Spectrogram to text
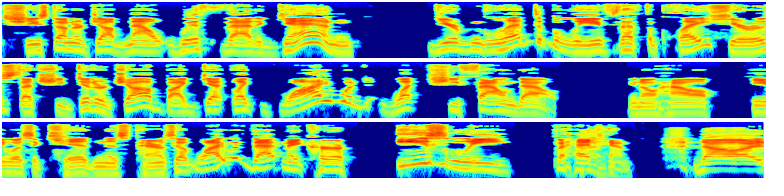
she's done her job. Now, with that again, you're led to believe that the play here is that she did her job by get like, why would what she found out, you know, how he was a kid and his parents, why would that make her easily behead him? Now I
